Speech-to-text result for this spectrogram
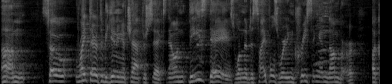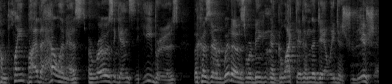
Um, so, right there at the beginning of chapter 6. Now, in these days, when the disciples were increasing in number, a complaint by the Hellenists arose against the Hebrews because their widows were being neglected in the daily distribution.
